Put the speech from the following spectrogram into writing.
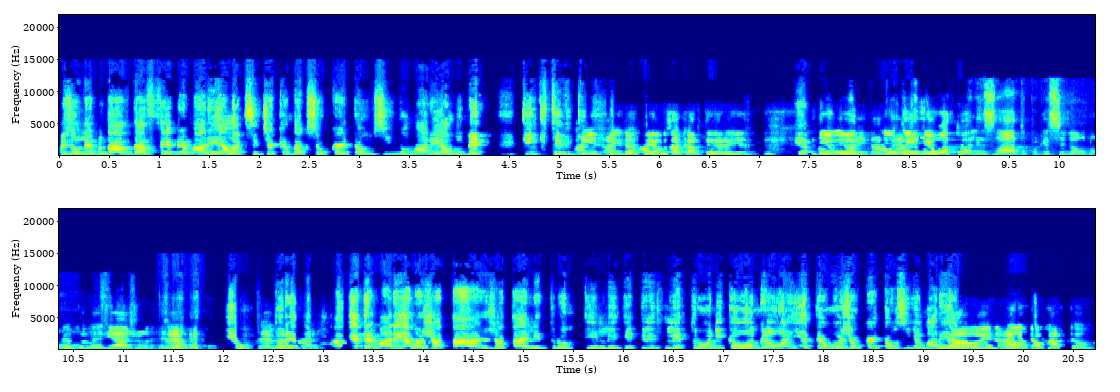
Mas eu lembro da, da febre amarela, que você tinha que andar com seu cartãozinho amarelo, né? Quem que teve que... Ainda, ainda temos a carteira aí. Eu, eu, eu tenho meu atualizado, porque senão não, não viajo, né? É. É Por exemplo, a febre amarela já está já tá eletro, ele, eletrônica ou não? Aí até hoje é o cartãozinho amarelo? Não, ainda, não. ainda é o cartão.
